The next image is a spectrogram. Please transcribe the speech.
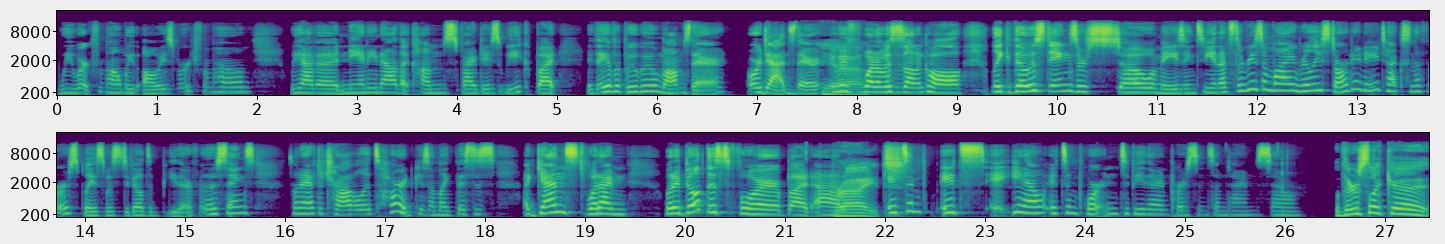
we work from home. We've always worked from home. We have a nanny now that comes five days a week. But if they have a boo boo, mom's there or dad's there. Yeah. If one of us is on a call, like those things are so amazing to me, and that's the reason why I really started Atex in the first place was to be able to be there for those things. So when I have to travel, it's hard because I'm like, this is against what I'm what I built this for. But um, right. it's imp- it's eh, you know it's important to be there in person sometimes. So there's like a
